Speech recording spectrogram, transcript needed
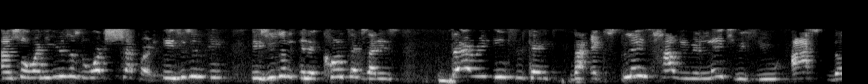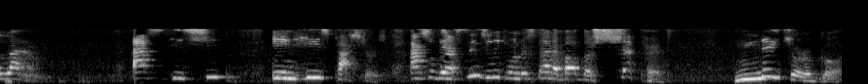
And so when he uses the word shepherd, he's using it, he's using it in a context that is very intricate that explains how he relates with you as the lamb, as his sheep in his pastures. And so there are things you need to understand about the shepherd nature of God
